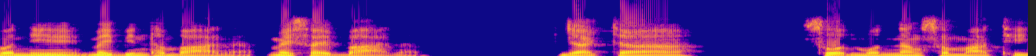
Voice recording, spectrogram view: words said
วันนี้ไม่บินธบาตนะไม่ใส่บาตรนะอยากจะสวดมนต์นั่งสมาธิ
